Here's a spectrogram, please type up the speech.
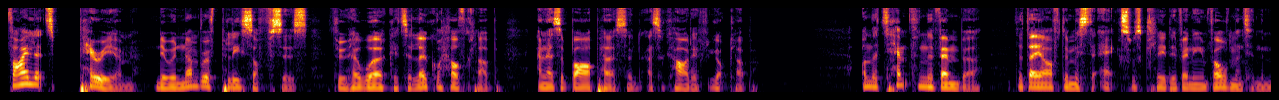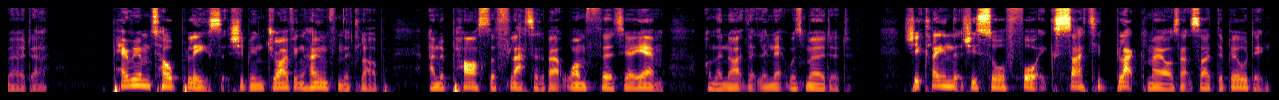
Violet Perriam knew a number of police officers through her work at a local health club and as a bar person at a Cardiff yacht club. On the 10th of November, the day after Mr. X was cleared of any involvement in the murder, Perriam told police that she'd been driving home from the club and had passed the flat at about 1.30am on the night that Lynette was murdered. She claimed that she saw four excited black males outside the building,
